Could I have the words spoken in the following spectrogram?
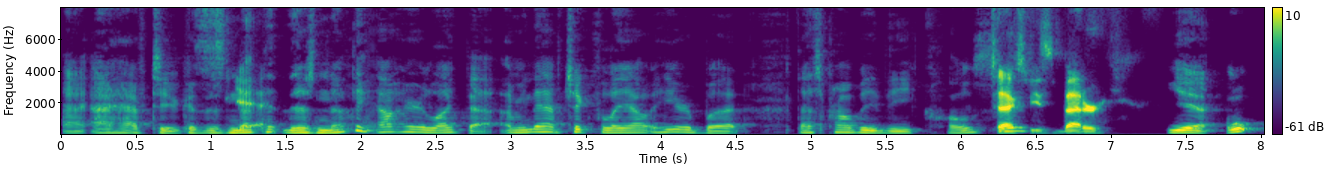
I, I have to because there's nothing. Yeah. There's nothing out here like that. I mean, they have Chick Fil A out here, but that's probably the closest. Zaxby's better. Yeah. Oh,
